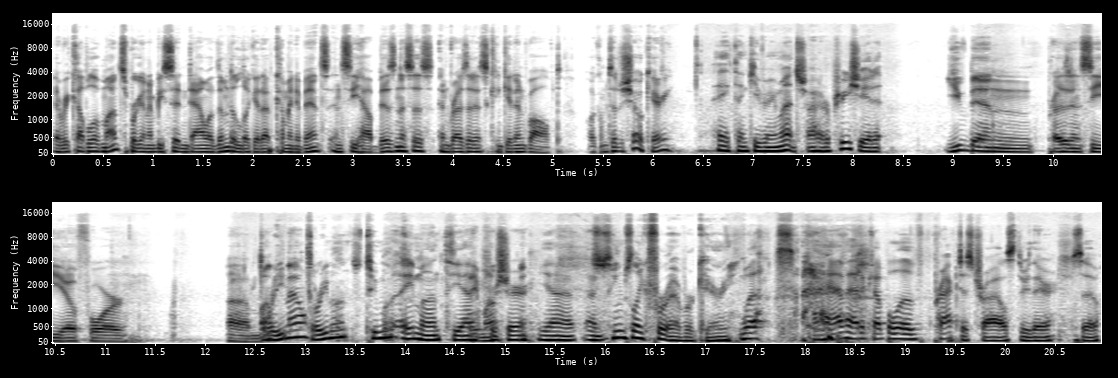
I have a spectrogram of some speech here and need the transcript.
Every couple of months, we're going to be sitting down with them to look at upcoming events and see how businesses and residents can get involved. Welcome to the show, Carrie. Hey, thank you very much. I appreciate it. You've been president CEO for a month Three, now? three months, two months. A month, yeah, A for sure. Yeah. I- Seems like forever, Carrie. well, I have had a couple of practice trials through there. So,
